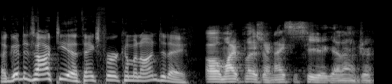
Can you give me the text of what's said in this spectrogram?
Uh, good to talk to you. Thanks for coming on today. Oh, my pleasure. Nice to see you again, Andrew.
